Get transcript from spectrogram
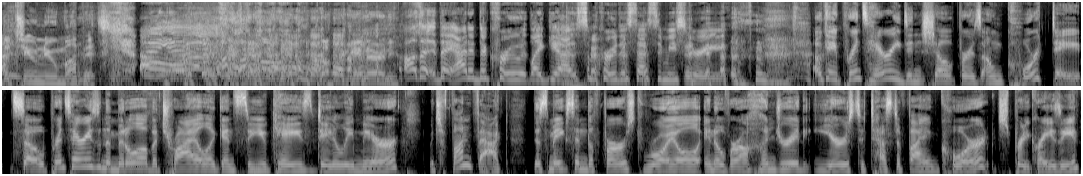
two, the two new Muppets. Again, Ernie. Oh, the, they added the crew, like yeah, some crew to Sesame Street. Okay, Prince Harry didn't show up for his own court date. So Prince Harry's in the middle of a trial against the UK's Daily Mirror, which fun fact, this makes him the first royal in over 100 years to testify in court, which is pretty crazy.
